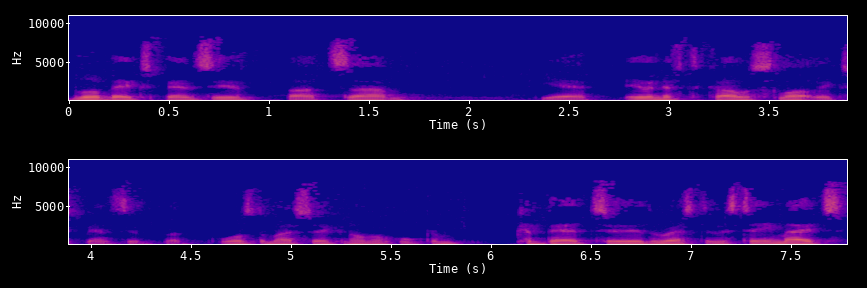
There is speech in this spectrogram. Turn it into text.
a little bit expensive, but um, yeah, Iftikhar was slightly expensive, but was the most economical com- compared to the rest of his teammates.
